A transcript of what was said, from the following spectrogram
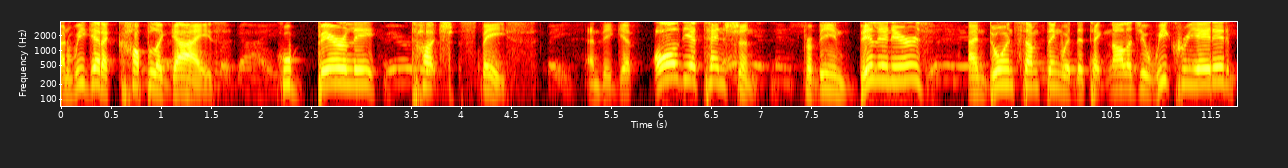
And we get a couple of guys who barely touch space, and they get all the attention for being billionaires and doing something with the technology we created,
